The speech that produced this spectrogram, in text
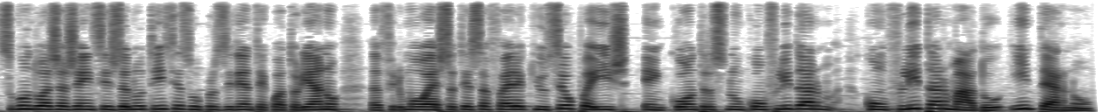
Segundo as agências de notícias, o presidente equatoriano afirmou esta terça-feira que o seu país encontra-se num conflito, conflito armado interno.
